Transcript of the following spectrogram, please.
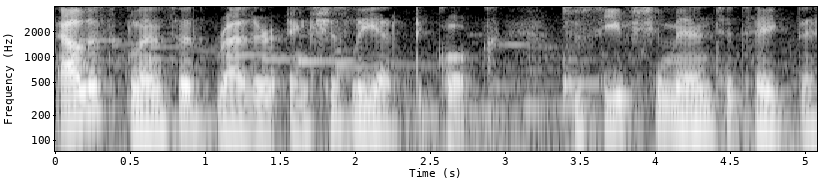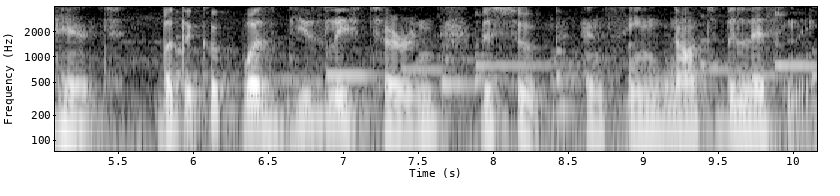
Alice glanced rather anxiously at the cook to see if she meant to take the hint. But the cook was busily stirring the soup and seemed not to be listening.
